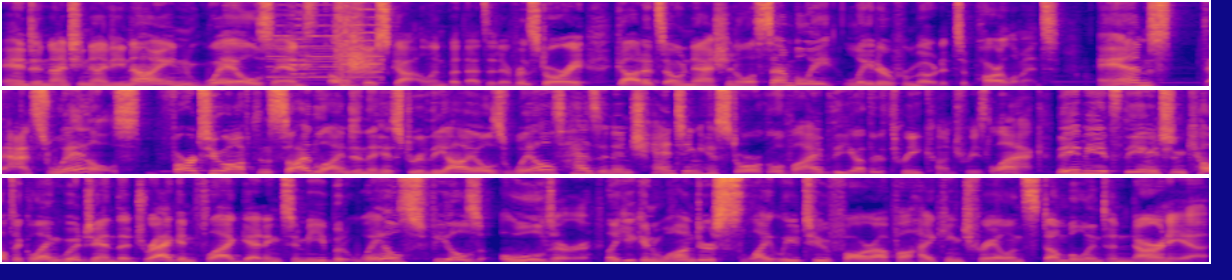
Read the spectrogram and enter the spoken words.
And in 1999, Wales, and also Scotland, but that's a different story, got its own National Assembly, later promoted to Parliament. And that's Wales. Far too often sidelined in the history of the Isles, Wales has an enchanting historical vibe the other three countries lack. Maybe it's the ancient Celtic language and the dragon flag getting to me, but Wales feels older, like you can wander slightly too far off a hiking trail and stumble into Narnia.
